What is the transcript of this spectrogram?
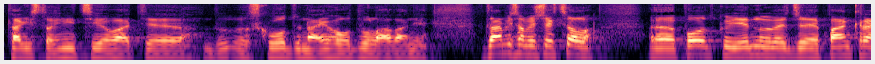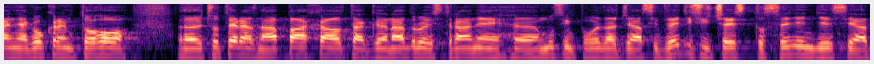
takisto iniciovať schôdu na jeho odvolávanie. Tam by som ešte chcel podotknúť jednu vec, že pán Krajňák okrem toho, čo teraz napáchal, tak na druhej strane musím povedať, že asi 2670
